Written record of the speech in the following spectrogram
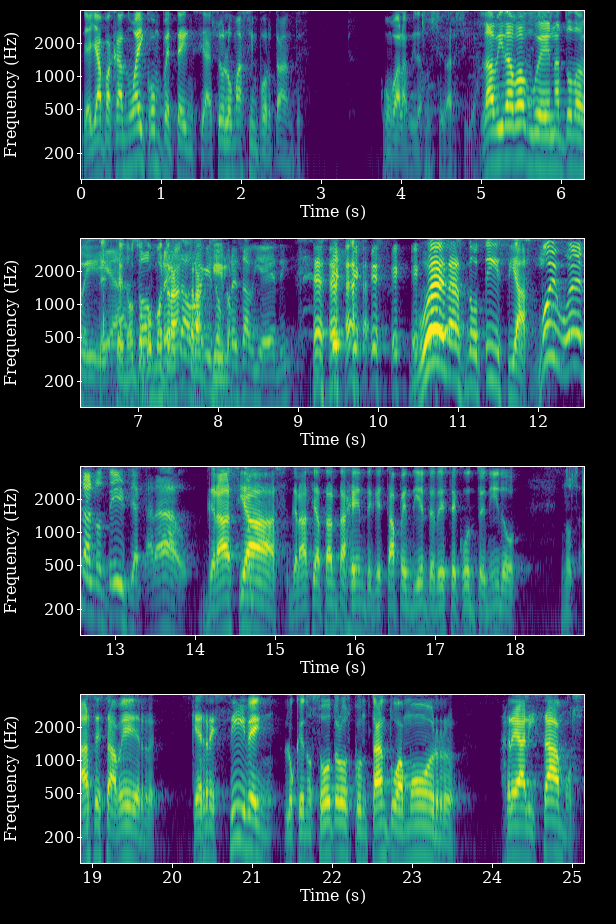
de allá para acá no hay competencia, eso es lo más importante. ¿Cómo va la vida, José García? La vida va buena todavía. Te, te noto como tra y tranquilo. sorpresa vienen. Buenas noticias. Muy buena noticia, carajo. Gracias, gracias a tanta gente que está pendiente de este contenido. Nos hace saber que reciben lo que nosotros con tanto amor realizamos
